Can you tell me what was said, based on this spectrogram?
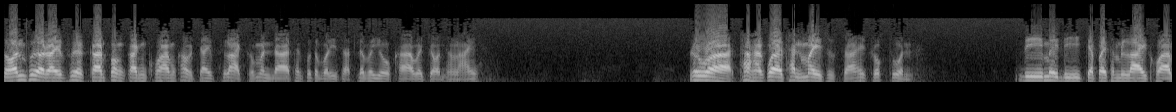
สอนเพื่ออะไรเพื่อการป้องกันความเข้าใจพลาดของบรรดาท่านพุทธบริษัทและประโยคาวจรทั้งหลาย เพราะว่าถ้าหากว่าท่านไม่ศึกษาให้ครบถ้วน ดีไม่ดีจะไปทำลายความ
